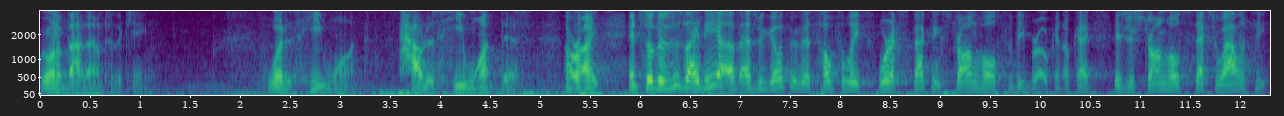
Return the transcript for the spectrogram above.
We want to bow down to the king. What does he want? How does he want this? All right? And so there's this idea of, as we go through this, hopefully we're expecting strongholds to be broken, okay? Is your stronghold sexuality?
